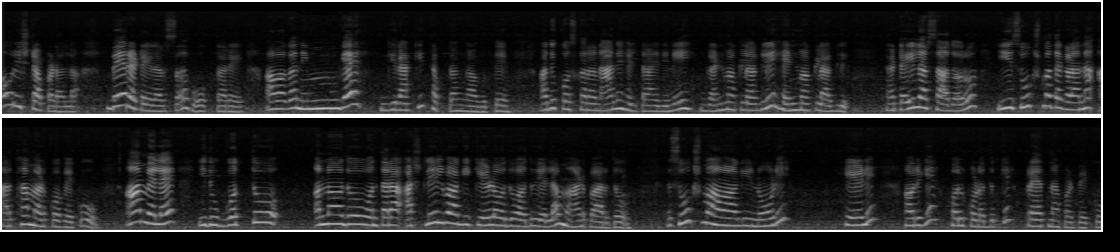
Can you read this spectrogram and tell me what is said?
ಅವ್ರು ಇಷ್ಟಪಡಲ್ಲ. ಬೇರೆ ಟೈಲರ್ಸ್ ಹೋಗ್ತಾರೆ. ಆವಾಗ ನಿಮಗೆ ಗಿರಾಕಿ ತಪ್ಪದಂಗಾಗುತ್ತೆ ಅದಕ್ಕೋಸ್ಕರ ನಾನೇ ಹೇಳ್ತಾ ಇದ್ದೀನಿ ಗಂಡು ಮಕ್ಕಳಾಗಲಿ ಹೆಣ್ಮಕ್ಳಾಗಲಿ, ಟೈಲರ್ಸ್ ಆದವರು ಈ ಸೂಕ್ಷ್ಮತೆಗಳನ್ನು ಅರ್ಥ ಮಾಡ್ಕೋಬೇಕು. ಆಮೇಲೆ ಇದು ಗೊತ್ತು ಅನ್ನೋದು ಒಂಥರ ಅಶ್ಲೀಲವಾಗಿ ಕೇಳೋದು, ಅದು ಎಲ್ಲ ಮಾಡಬಾರ್ದು. ಸೂಕ್ಷ್ಮವಾಗಿ ನೋಡಿ, ಹೇಳಿ, ಅವರಿಗೆ ಹೊಲ್ಕೊಡೋದಕ್ಕೆ ಪ್ರಯತ್ನ ಪಡಬೇಕು.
